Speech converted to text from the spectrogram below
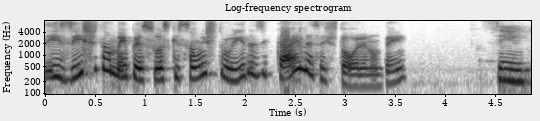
existe também pessoas que são instruídas e caem nessa história, não tem? Sim,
